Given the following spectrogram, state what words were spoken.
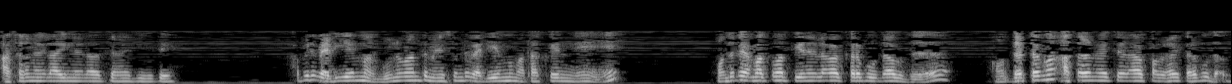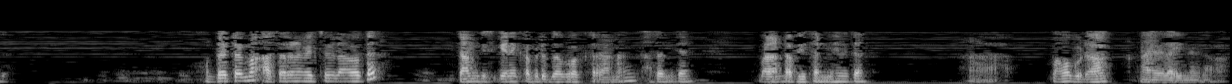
අසරණ වෙලා ඉන්න වෙලාවක් තමයි ජීවිතේ. අපිට වැඩියෙන්ම ගුණවන්ත මිනිසුන්ට වැඩියෙන්ම මතක් වෙන්නේ හොඳට යමක්වත් තියෙන වෙලාවක් කරපු උදව්ද? හොඳටම අසරණ වෙච්ච වෙලාවක කවුරු හරි කරපු උදව්ද? හොඳටම අසරණ වෙච්ච වෙලාවක යම් කිසි කෙනෙක් අපිට උදව්වක් කරා නම් අසරණ දැන් බලන්න අපි හිතන්නේ මෙහෙම හිතන්න. මම ගොඩාක් ණය වෙලා ඉන්න වෙලාවක්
